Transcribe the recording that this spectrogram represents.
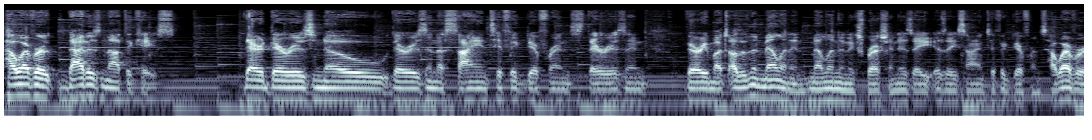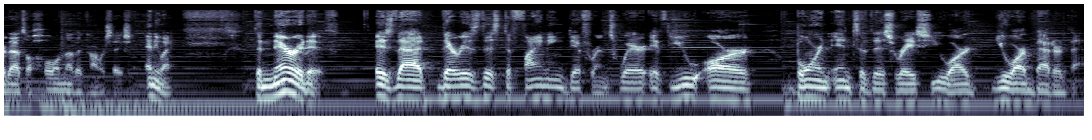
However, that is not the case. There there is no there isn't a scientific difference. There isn't very much other than melanin. Melanin expression is a is a scientific difference. However that's a whole nother conversation. Anyway the narrative is that there is this defining difference where if you are born into this race you are you are better than.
